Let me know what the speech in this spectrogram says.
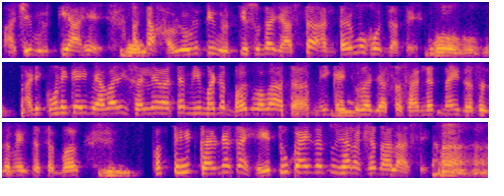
माझी वृत्ती आहे आता हळूहळू ती वृत्ती सुद्धा जास्त अंतर्मुख होत जाते हो हो हो. आणि कोणी काही व्यावहारिक सल्ले आता मी म्हटलं बघ बाबा आता मी काही तुला जास्त सांगत नाही जसं जमेल तसं बघ. फक्त हे करण्याचा हेतू काय जर तुझ्या लक्षात आला असेल हा हा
